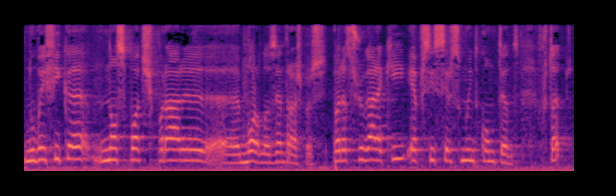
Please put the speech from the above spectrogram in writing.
No Benfica não se pode esperar uh, borlas, entre aspas. Para se jogar aqui é preciso ser-se muito competente. Portanto,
